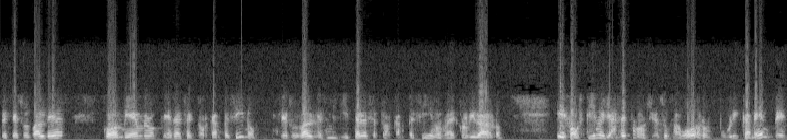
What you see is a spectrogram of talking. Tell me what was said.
de Jesús Valdés como miembro que es del sector campesino. Jesús Valdés milita del sector campesino, no hay que olvidarlo. Y Faustino ya se pronunció a su favor públicamente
